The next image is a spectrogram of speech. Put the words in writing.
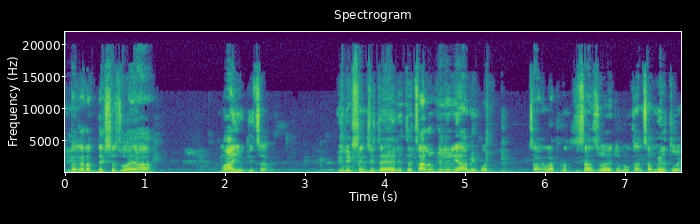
नगराध्यक्ष जो आहे हा महायुतीचा. इलेक्शनची तयारी तर चालू केलेली आहे आम्ही पण. चांगला प्रतिसाद जो आहे तो लोकांचा मिळतोय.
